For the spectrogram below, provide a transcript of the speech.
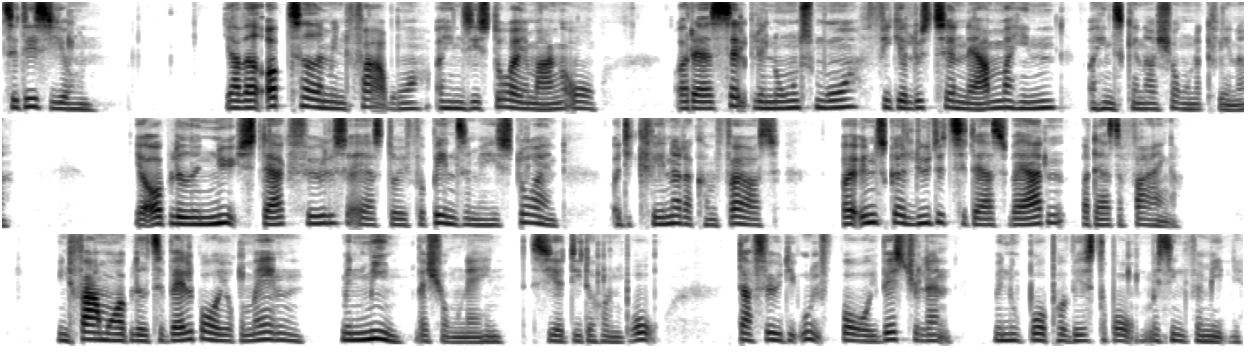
Til det siger hun, Jeg har været optaget af min farmor og hendes historie i mange år, og da jeg selv blev nogens mor, fik jeg lyst til at nærme mig hende og hendes generation af kvinder. Jeg oplevede en ny, stærk følelse af at stå i forbindelse med historien og de kvinder, der kom før os, og jeg ønsker at lytte til deres verden og deres erfaringer. Min farmor er blevet til Valborg i romanen, men min version af hende, siger Ditte Holmbro, der er født i Ulfborg i Vestjylland, men nu bor på Vesterbro med sin familie.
